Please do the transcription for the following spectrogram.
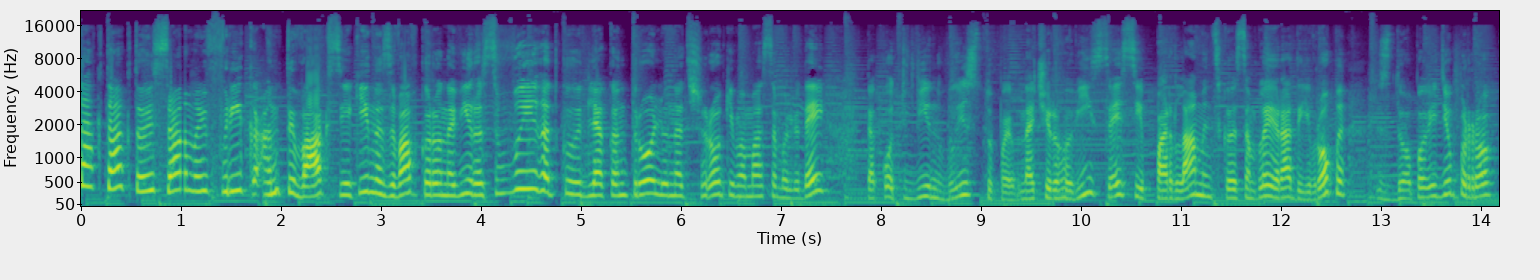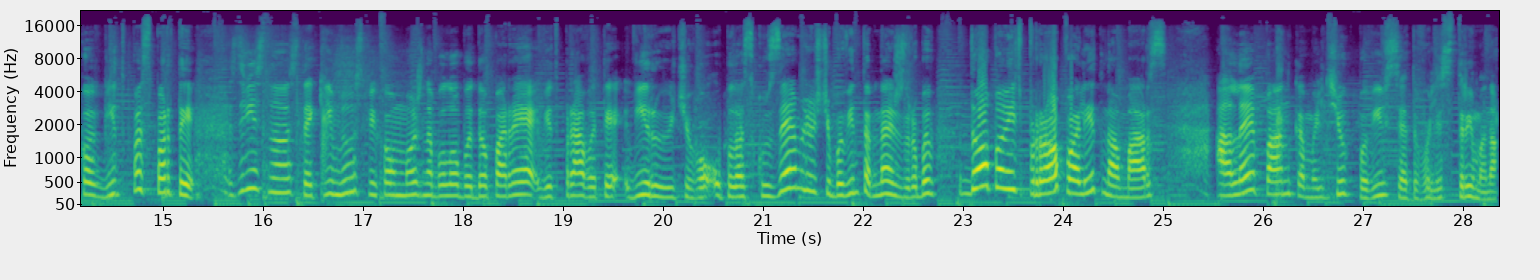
Так, так, той самий фрік антивакс, який називав коронавірус вигадкою для контролю над широкими масами людей. Так от він виступив на черговій сесії парламентської асамблеї Ради Європи з доповіддю про ковід-паспорти. Звісно, з таким успіхом можна було би до паре відправити віруючого у пласку землю, щоб він там знаєш, зробив доповідь про політ на Марс. Але пан Камельчук повівся доволі стримано,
